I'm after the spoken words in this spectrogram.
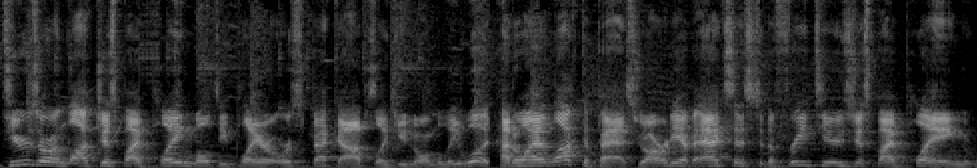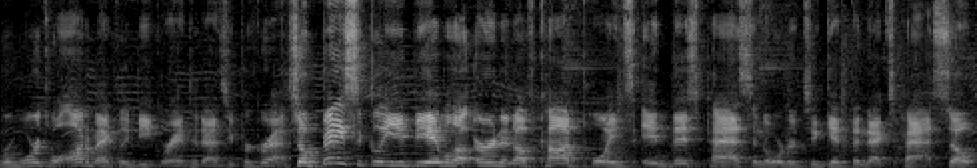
Tiers are unlocked just by playing multiplayer or Spec Ops like you normally would. How do I unlock the pass? You already have access to the free tiers just by playing. Rewards will automatically be granted as you progress. So basically, you'd be able to earn enough COD points in this pass in order to get the next pass. So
